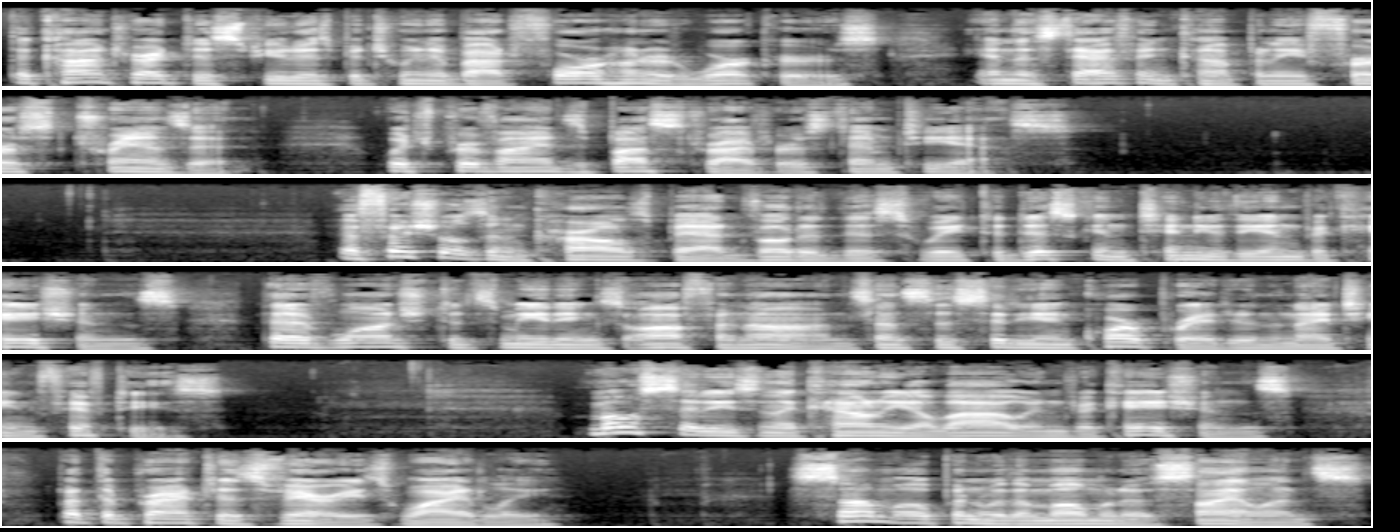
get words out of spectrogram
The contract dispute is between about 400 workers and the staffing company First Transit, which provides bus drivers to MTS. Officials in Carlsbad voted this week to discontinue the invocations that have launched its meetings off and on since the city incorporated in the 1950s. Most cities in the county allow invocations, but the practice varies widely. Some open with a moment of silence,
